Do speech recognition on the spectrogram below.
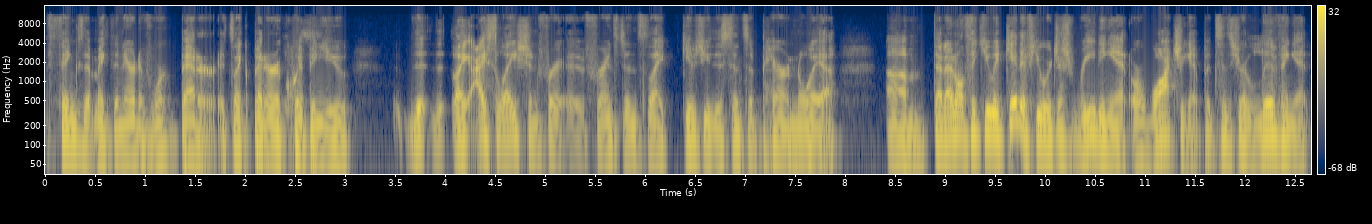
things that make the narrative work better. It's like better equipping you. The, the, like isolation, for for instance, like gives you this sense of paranoia um, that I don't think you would get if you were just reading it or watching it. But since you're living it,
